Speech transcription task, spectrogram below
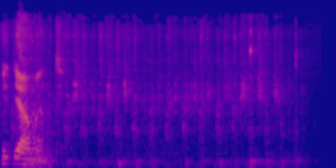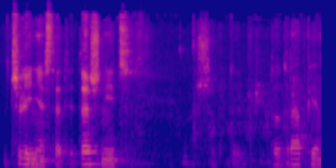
i diament. Czyli niestety też nic. Jeszcze tutaj dodrapię.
